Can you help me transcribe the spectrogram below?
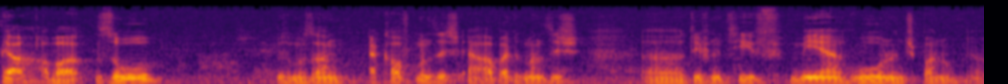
Ja, aber so, wie soll man sagen, erkauft man sich, erarbeitet man sich äh, definitiv mehr Ruhe und Entspannung. Ja.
